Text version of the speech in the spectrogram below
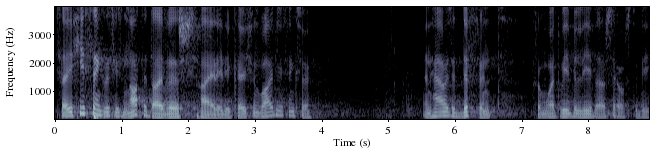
So if you think this is not a diverse higher education, why do you think so? And how is it different from what we believe ourselves to be?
